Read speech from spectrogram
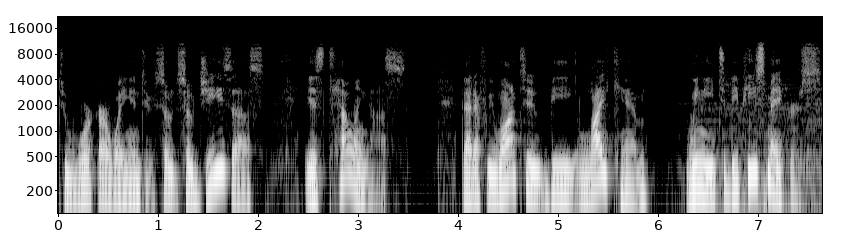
to work our way into. So, so Jesus is telling us that if we want to be like him, we need to be peacemakers.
